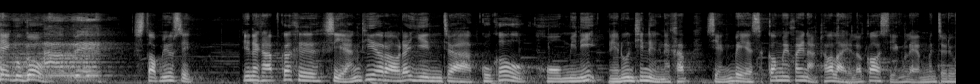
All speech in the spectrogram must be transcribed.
Hey Google Stop Music นี่นะครับก็คือเสียงที่เราได้ยินจาก Google Home Mini ในรุ่นที่1นะครับเสียงเบสก็ไม่ค่อยหนักเท่าไหร่ แล้วก็เสียงแหลมมันจะดู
